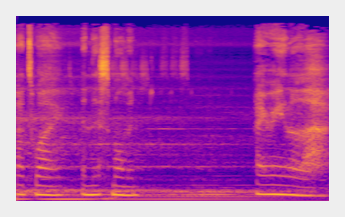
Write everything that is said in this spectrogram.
That's why, in this moment, I relax.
